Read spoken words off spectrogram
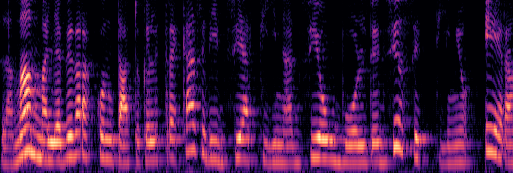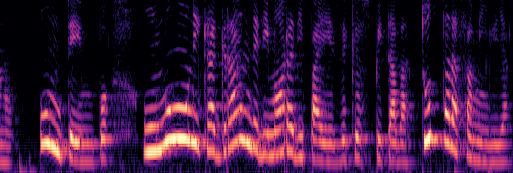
La mamma gli aveva raccontato che le tre case di zia Tina, zio Uboldo e zio Settimio erano un tempo un'unica grande dimora di paese che ospitava tutta la famiglia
